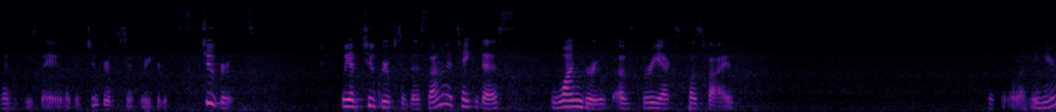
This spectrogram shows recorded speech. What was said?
what did we say? Was it two groups or three groups? Two groups. We have two groups of this. So I'm going to take this one group of 3x plus 5. If it will let me here.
